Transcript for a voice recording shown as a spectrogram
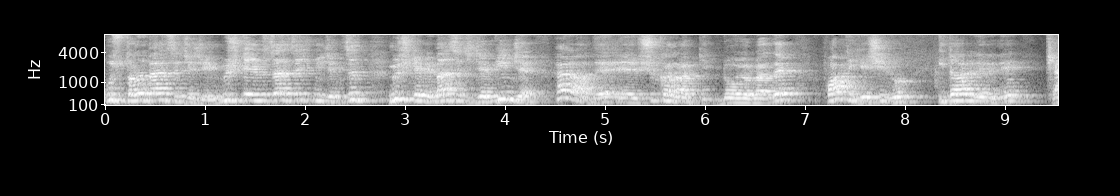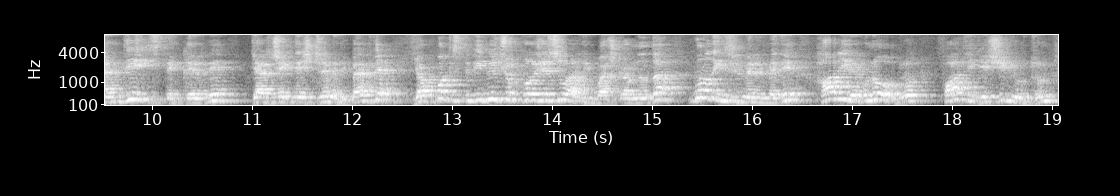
ustanı ben seçeceğim. Müşterini sen seçmeyeceksin, müşteri ben seçeceğim deyince herhalde e, şu kanaat doğuyor bende. Fatih Yeşilyurt ideallerini, kendi isteklerini gerçekleştiremedi. Belki de yapmak istediği birçok projesi vardı başkanlığında. Buna da izin verilmedi. Haliyle bu ne oldu? Fatih Yeşilyurt'un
